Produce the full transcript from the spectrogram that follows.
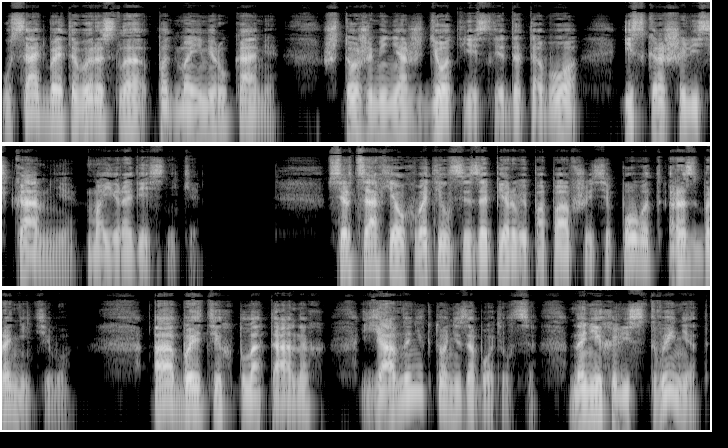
Усадьба эта выросла под моими руками. Что же меня ждет, если до того искрошились камни, мои ровесники? В сердцах я ухватился за первый попавшийся повод разбронить его. Об этих платанах явно никто не заботился. На них и листвы нет,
